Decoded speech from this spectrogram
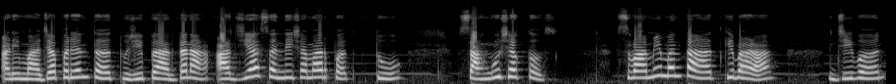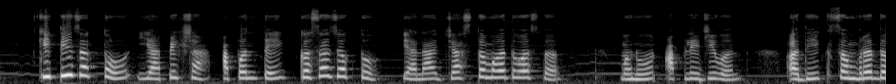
आणि माझ्यापर्यंत तुझी प्रार्थना आज या संदेशामार्फत तू सांगू शकतोस. स्वामी म्हणतात की बाळा जीवन किती जगतो यापेक्षा आपण ते कसं जगतो याला जास्त महत्त्व असतं. म्हणून आपले जीवन अधिक समृद्ध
